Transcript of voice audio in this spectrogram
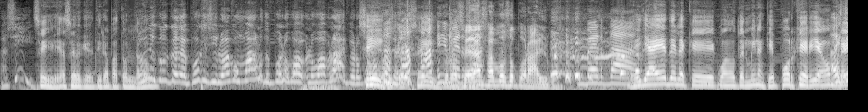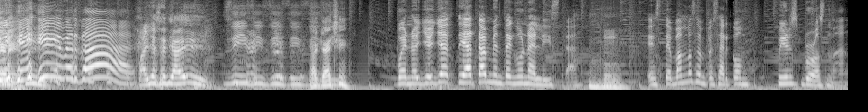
Así. Sí, ella se ve que tira para todos Lo lados. único que después que si lo hago malo, después lo va, lo va a hablar, pero Sí, ¿cómo va a hacer? sí. Pero verdad. serás famoso por algo. ¿Verdad? Ella es de las que cuando terminan, qué porquería, Ay, hombre. sí, ¿verdad? Váyase de ahí. Sí, sí, sí, sí. sí, sí. Bueno, yo ya, ya también tengo una lista. Mm. Este, vamos a empezar con Pierce Brosnan,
